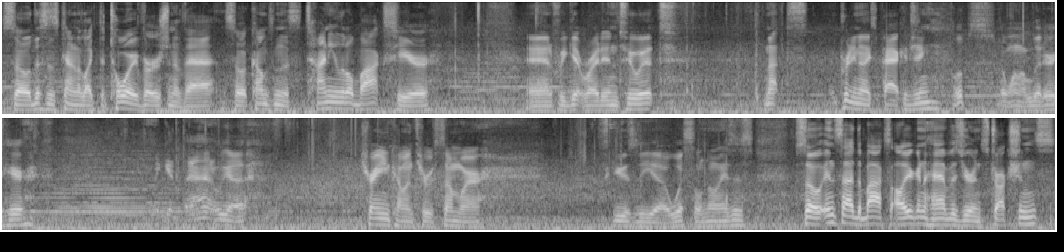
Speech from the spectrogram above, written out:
So this is kind of like the toy version of that. So it comes in this tiny little box here. And if we get right into it, not pretty nice packaging. Whoops, don't want to litter here. Let me get that. We got a train coming through somewhere. Excuse the uh, whistle noises. So inside the box, all you're gonna have is your instructions,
